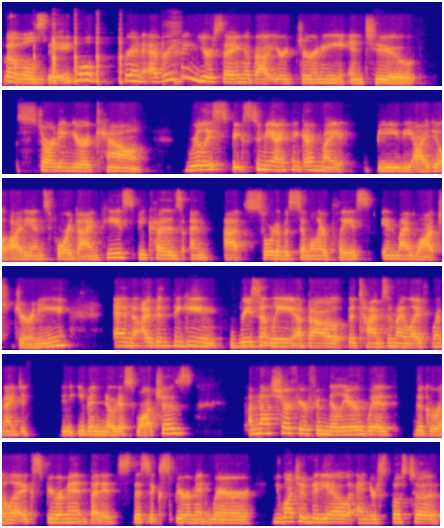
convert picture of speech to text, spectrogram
but we'll see. Well, Bryn, everything you're saying about your journey into starting your account really speaks to me. I think I might be the ideal audience for a Dime Piece because I'm at sort of a similar place in my watch journey. And I've been thinking recently about the times in my life when I didn't even notice watches. I'm not sure if you're familiar with the gorilla experiment, but it's this experiment where you watch a video and you're supposed to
